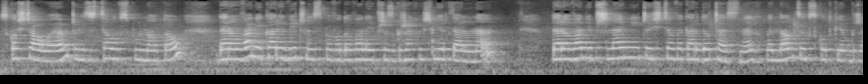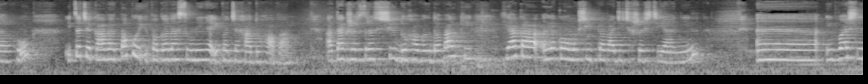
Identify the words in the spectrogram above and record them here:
z Kościołem, czyli z całą wspólnotą, darowanie kary wiecznej spowodowanej przez grzechy śmiertelne, darowanie przynajmniej częściowe kar doczesnych, będących skutkiem grzechu, i co ciekawe, pokój i pogoda sumienia i pociecha duchowa, a także wzrost sił duchowych do walki, jaka, jaką musi prowadzić chrześcijanin. E, I właśnie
